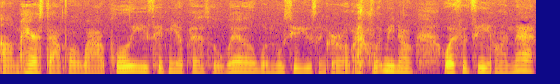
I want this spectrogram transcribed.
um, hairstyle for a while, please hit me up as well. What mousse you using, girl? Like, let me know what's the tea on that.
